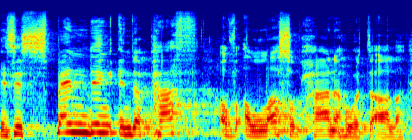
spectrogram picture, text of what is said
is his spending in the path of Allah subhanahu wa ta'ala.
